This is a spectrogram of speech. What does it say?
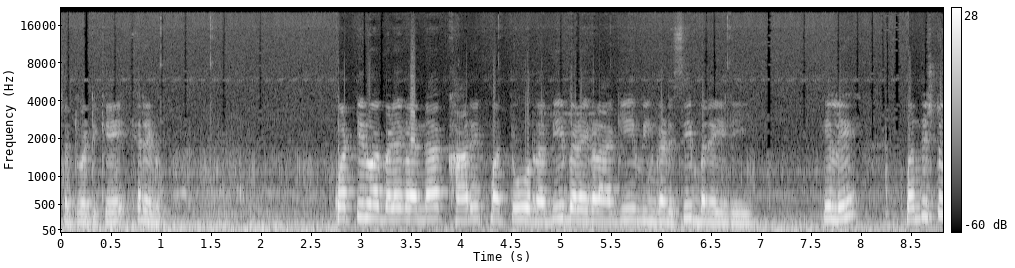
ಚಟುವಟಿಕೆ ಎರಡು. ಕೊಟ್ಟಿರುವ ಬೆಳೆಗಳನ್ನು ಖಾರಿಫ್ ಮತ್ತು ರಬಿ ಬೆಳೆಗಳಾಗಿ ವಿಂಗಡಿಸಿ ಬರೆಯಿರಿ ಇಲ್ಲಿ ಒಂದಿಷ್ಟು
